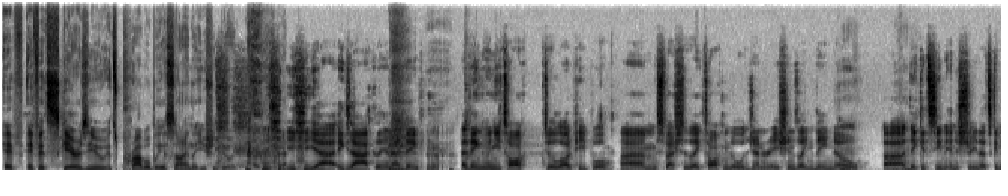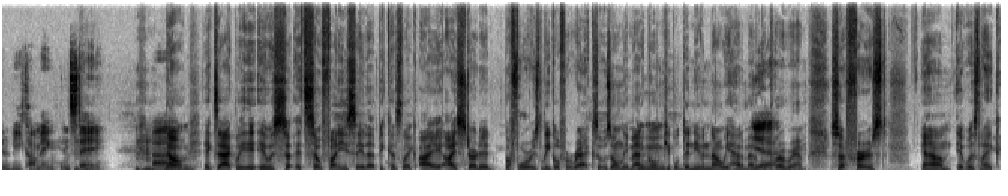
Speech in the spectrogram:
If if it scares you, it's probably a sign that you should do it. yeah, exactly. And I think I think when you talk to a lot of people, um, especially like talking to old generations, like they know mm-hmm. uh, mm-hmm. they could see an industry that's going to be coming and mm-hmm. staying. Um, no, exactly. It, it was so, it's so funny you say that because like I I started before it was legal for rec, so it was only medical. People didn't even know we had a medical Yeah. program. So at first, um, it was like,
